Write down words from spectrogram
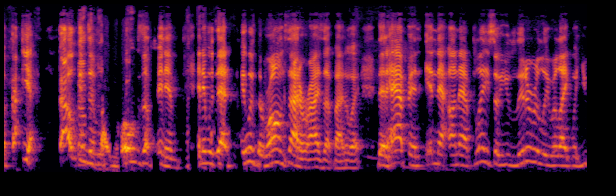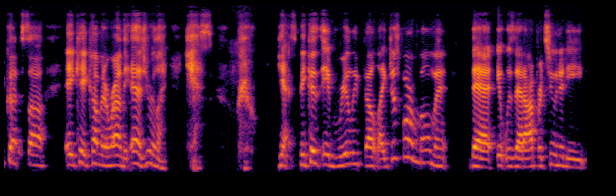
Fa- yeah, Falcons and Falcon. like rose up in him, and it was that it was the wrong side of rise up, by the way, that happened in that on that play. So you literally were like, when you kind of saw AK coming around the edge, you were like, yes, whew, yes, because it really felt like just for a moment that it was that opportunity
